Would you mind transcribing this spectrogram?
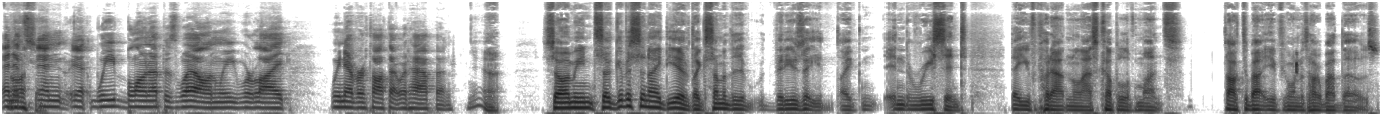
And it's and it, we've blown up as well, and we were like, we never thought that would happen. Yeah. So I mean, so give us an idea of like some of the videos that you like in the recent that you've put out in the last couple of months. Talked about you if you want to talk about those.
